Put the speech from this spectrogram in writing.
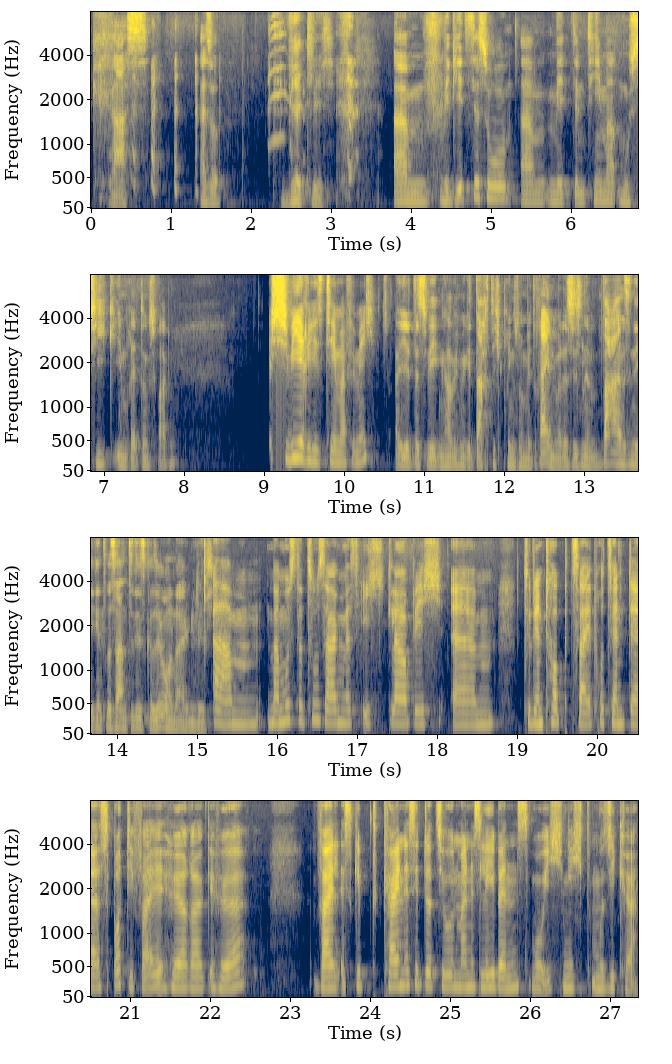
krass. Also wirklich. Ähm, wie geht's dir so ähm, mit dem Thema Musik im Rettungswagen? Schwieriges Thema für mich. Äh, ja, Deswegen habe ich mir gedacht, ich bring's mal mit rein, weil das ist eine wahnsinnig interessante Diskussion eigentlich. Ähm, man muss dazu sagen, dass ich, glaube ich, ähm, zu den Top 2% der Spotify-Hörer gehöre, weil es gibt keine Situation meines Lebens, wo ich nicht Musik höre.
